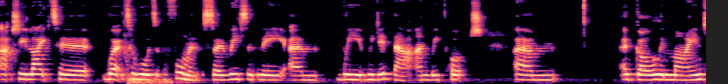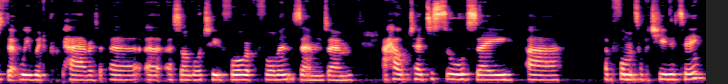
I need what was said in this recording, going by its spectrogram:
actually like to work towards a performance. So recently, um, we we did that, and we put um, a goal in mind that we would prepare a, a, a song or two for a performance, and um, I helped her to source a uh, a performance opportunity.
